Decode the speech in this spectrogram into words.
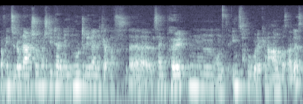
auf Instagram nachgeschaut, da steht halt nicht nur drinnen, ich glaube nach äh, St. Pölten und Innsbruck oder keine Ahnung was alles.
